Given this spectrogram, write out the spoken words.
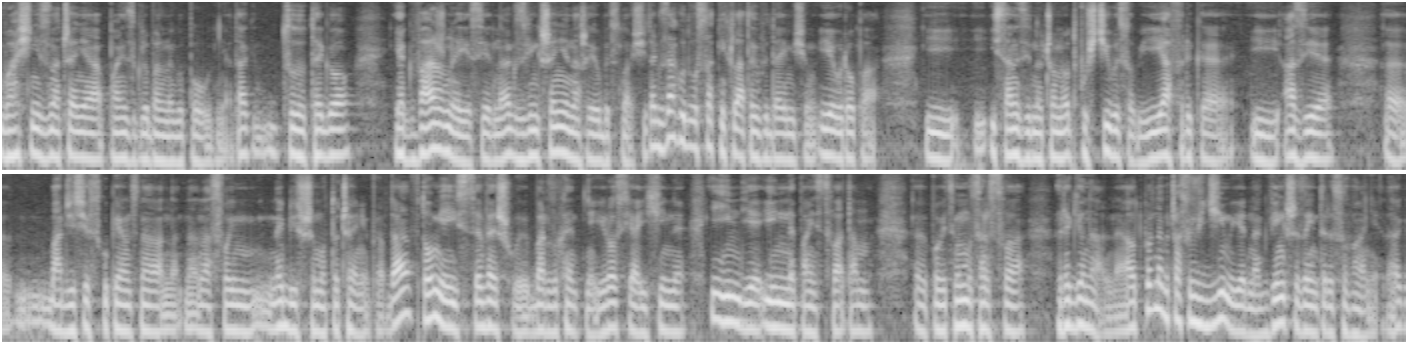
właśnie znaczenia państw globalnego południa, tak? co do tego, jak ważne jest jednak zwiększenie naszej obecności. Tak Zachód w ostatnich latach, wydaje mi się, i Europa, i, i, i Stany Zjednoczone odpuściły sobie i Afrykę, i Azję, e, bardziej się skupiając na, na, na swoim najbliższym otoczeniu, prawda? W to miejsce weszły bardzo chętnie i Rosja, i Chiny, i Indie, i inne państwa tam, e, powiedzmy, mocarstwa regionalne. A od pewnego czasu widzimy jednak większe zainteresowanie, tak?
